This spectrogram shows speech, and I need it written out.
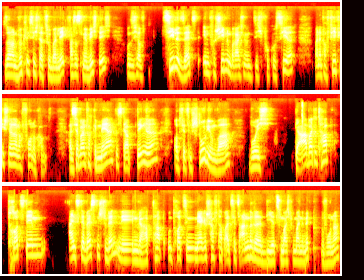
sondern wirklich sich dazu überlegt, was ist mir wichtig und sich auf Ziele setzt in verschiedenen Bereichen und sich fokussiert, man einfach viel, viel schneller nach vorne kommt. Also ich habe einfach gemerkt, es gab Dinge, ob es jetzt im Studium war, wo ich gearbeitet habe, trotzdem eins der besten Studentenleben gehabt habe und trotzdem mehr geschafft habe als jetzt andere, die jetzt zum Beispiel meine Mitbewohner.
